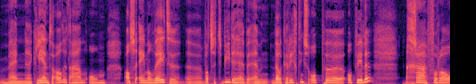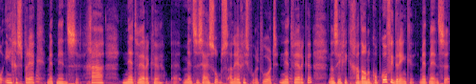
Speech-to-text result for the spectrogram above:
mijn eh, cliënten altijd aan om, als ze eenmaal weten uh, wat ze te bieden hebben en welke richting ze op, op willen, ga vooral in gesprek met mensen. Ga netwerken. mensen zijn soms allergisch voor het woord netwerken. Dan zeg ik, ga dan een kop koffie drinken met mensen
